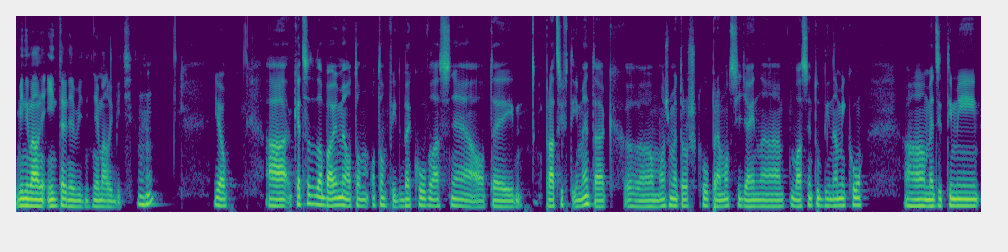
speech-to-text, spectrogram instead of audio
minimálne interne by nemali byť. Uh-huh. Jo. A keď sa teda bavíme o tom, o tom feedbacku vlastne a o tej práci v týme, tak uh, môžeme trošku premostiť aj na vlastne tú dynamiku uh, medzi tými,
